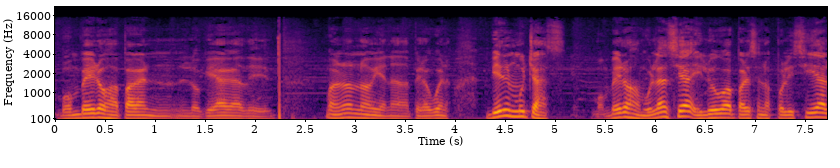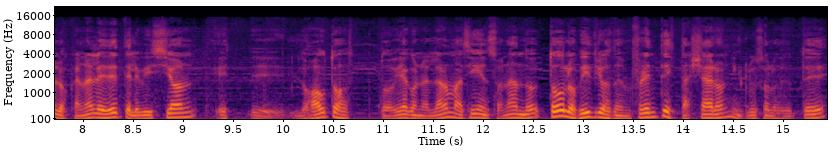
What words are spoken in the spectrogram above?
Bomberos apagan lo que haga de... Bueno, no, no había nada, pero bueno. Vienen muchas bomberos, ambulancia y luego aparecen los policías, los canales de televisión, eh, los autos todavía con alarma siguen sonando. Todos los vidrios de enfrente estallaron, incluso los de ustedes.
